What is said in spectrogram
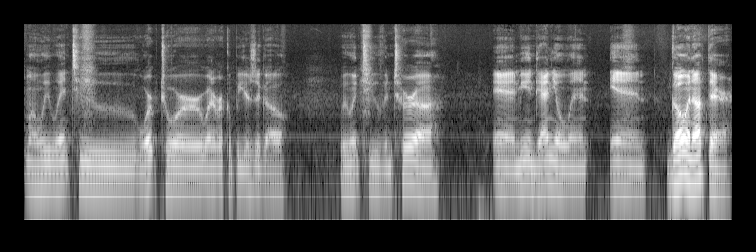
when we went to Warped Tour whatever a couple years ago. We went to Ventura, and me and Daniel went in. Going up there,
